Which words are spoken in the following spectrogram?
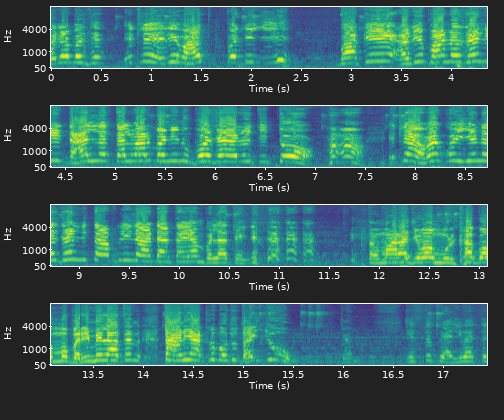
બરાબર છે. એટલે એની વાત પતી ગઈ. બાકી હરીભાનો છે ને ઢાલ ને તલવાર બનીને ઊભો છે એનો ચિત્તો. એટલે હવે કોઈ એને છે ને તાપલી ના અડાતા એમ ભલા થઈને. તમારા જેવા મૂર્ખા ગોમમાં ભરી મેલા છે ને તાણી આટલું બધું થઈ ગયું. એ તો પહેલી વાત તો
